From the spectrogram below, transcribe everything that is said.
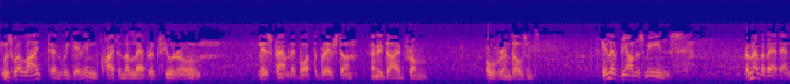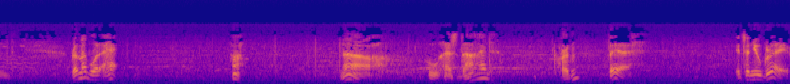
He was well liked, and we gave him quite an elaborate funeral. His family bought the gravestone. And he died from overindulgence? He lived beyond his means. Remember that, and remember what ha- Huh. Now, who has died? Pardon? There. It's a new grave.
